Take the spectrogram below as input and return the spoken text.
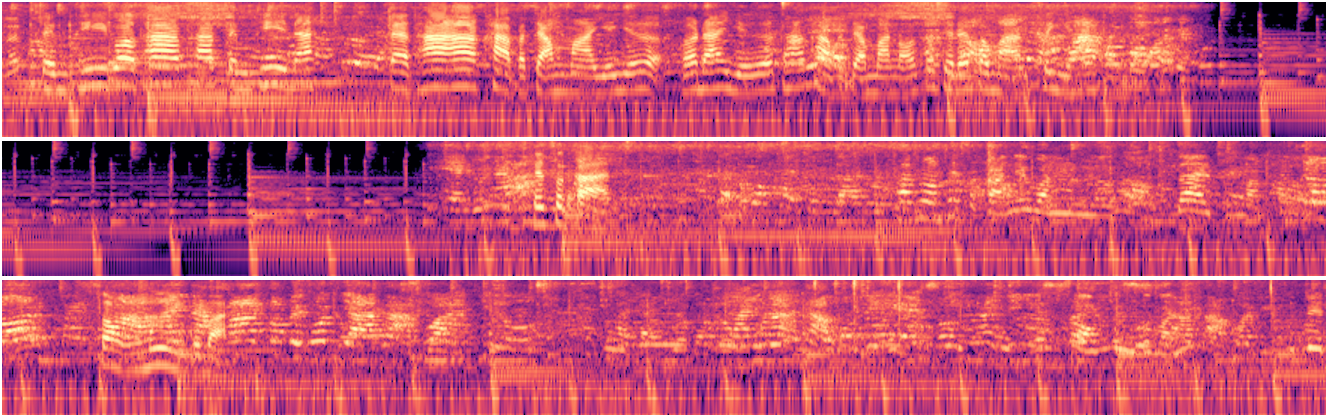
แล้วเต็มที่ก็ถ้าถ้าเต็มที่นะ แต่ถ้าขาประจำมาเยอะๆ ก็ได้เยอะถ้าขาประจำมาน้อยก็จะได้ประมาณ 4 5พันเทศกาลถ้าช่วงเทศกาลเนี่ยวันหนึงเราได้ประมาณเท่าไหร่สองหมื่นกว่าบาทสองหมื่นประมาณนี้เป็น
